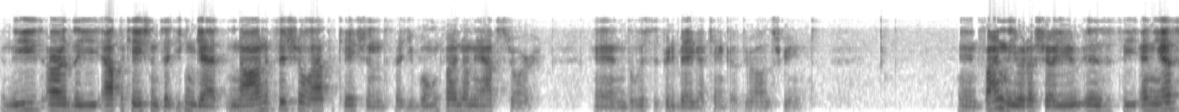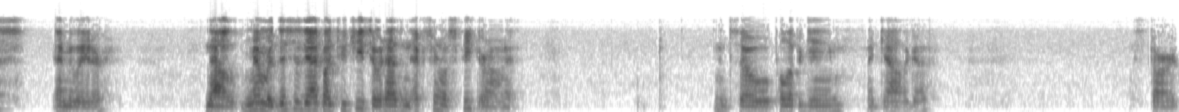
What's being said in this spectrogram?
And these are the applications that you can get, non-official applications that you won't find on the App Store. And the list is pretty big. I can't go through all the screens. And finally, what I'll show you is the NES emulator. Now, remember, this is the iPod 2G, so it has an external speaker on it. And so we'll pull up a game like Galaga. Start.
